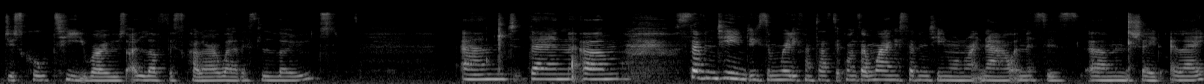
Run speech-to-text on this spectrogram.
which is called Tea Rose. I love this colour. I wear this loads. And then um, 17 do some really fantastic ones. I'm wearing a 17 one right now, and this is um, in the shade LA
